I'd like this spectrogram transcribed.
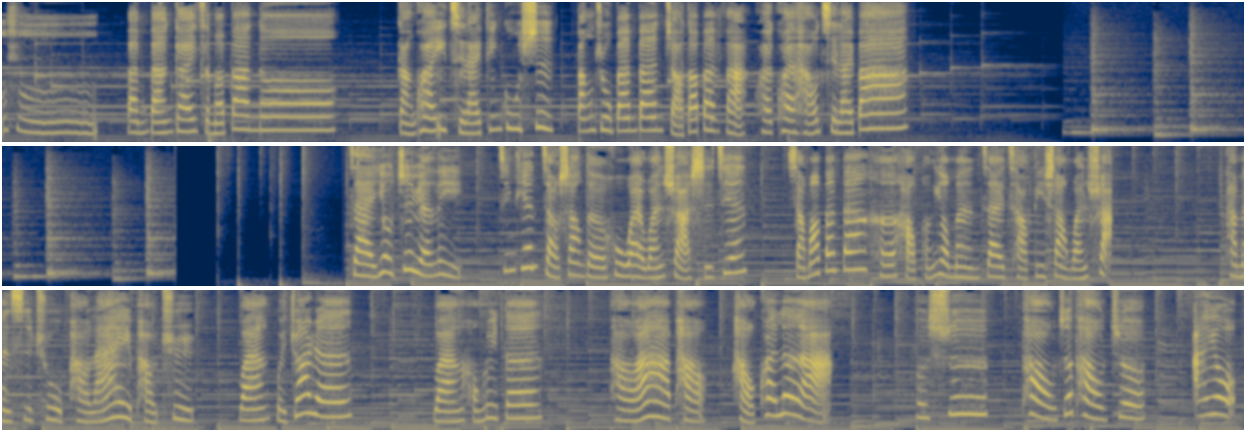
嗯哼。斑斑该怎么办呢？赶快一起来听故事，帮助斑斑找到办法，快快好起来吧！在幼稚园里，今天早上的户外玩耍时间，小猫斑斑和好朋友们在草地上玩耍。他们四处跑来跑去，玩鬼抓人，玩红绿灯，跑啊跑，好快乐啊！可是跑着跑着，哎呦，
